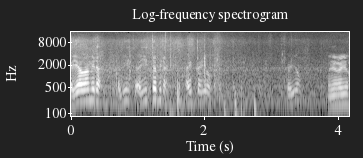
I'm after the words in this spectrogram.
Allá va, mira. Allí, allí está, mira. Ahí cayó. Cayó. Allá cayó.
